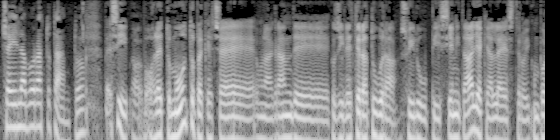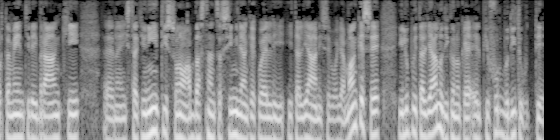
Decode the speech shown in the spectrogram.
Ci hai lavorato tanto? Beh sì, ho letto molto perché c'è una grande così, letteratura sui lupi, sia in Italia che all'estero. I comportamenti dei branchi eh, negli Stati Uniti sono abbastanza simili anche a quelli italiani, se vogliamo, anche se il lupo italiano dicono che è il più furbo di tutti. Eh.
